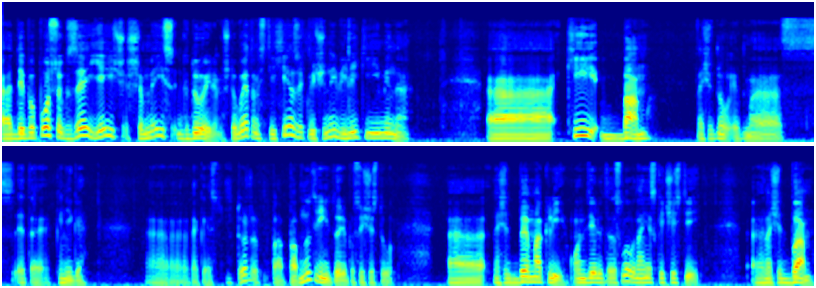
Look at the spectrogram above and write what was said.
Э, Дебопосук зе ейш шемейс гдойлем, что в этом стихе заключены великие имена. Э, ки бам, значит, ну, э, это книга такая, тоже по, по внутренней торе, по существу. Значит, б он делит это слово на несколько частей. Значит, бам,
